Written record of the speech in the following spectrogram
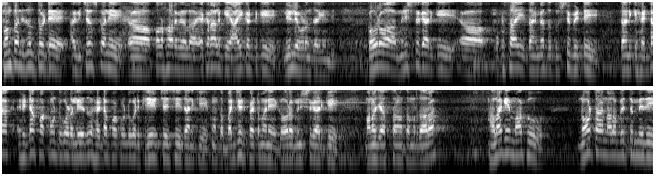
సొంత నిధులతోటే అవి చేసుకొని పదహారు వేల ఎకరాలకి ఆయకట్టుకి నీళ్ళు ఇవ్వడం జరిగింది. గౌరవ మినిస్టర్ గారికి ఒకసారి దాని మీద దృష్టి పెట్టి దానికి head of head of account కూడా లేదు. హెడ్ ఆఫ్ అకౌంట్ కూడా క్రియేట్ చేసి దానికి కొంత బడ్జెట్ పెట్టమని గౌరవ మినిస్టర్ గారికి మనం చేస్తాను తమ ద్వారా. అలాగే మాకు నూట నలభై తొమ్మిది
